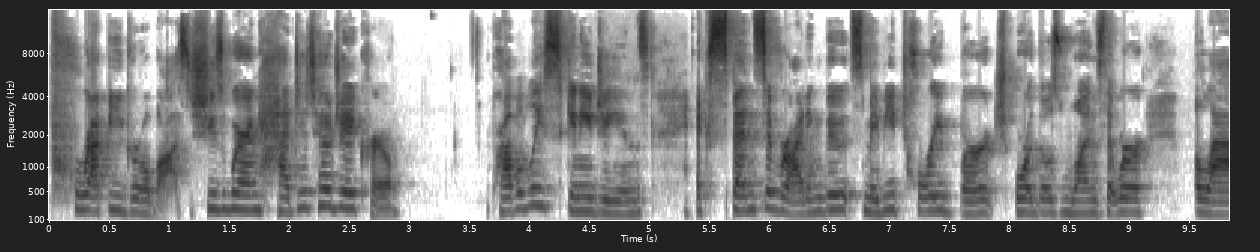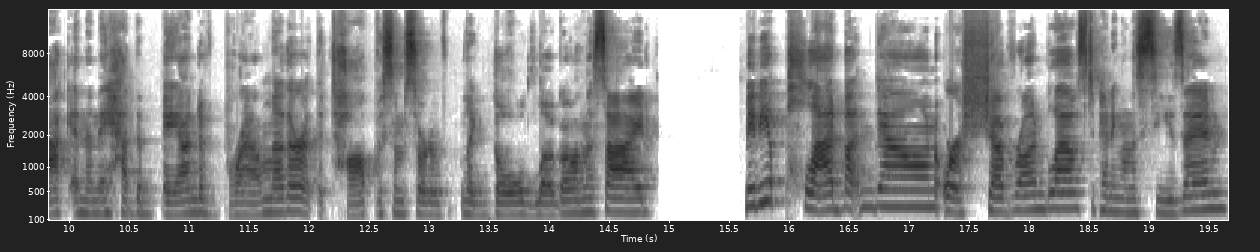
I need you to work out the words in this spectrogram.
preppy girl boss. She's wearing head to toe J Crew, probably skinny jeans, expensive riding boots, maybe Tory Burch or those ones that were black and then they had the band of brown leather at the top with some sort of like gold logo on the side. Maybe a plaid button down or a chevron blouse, depending on the season.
